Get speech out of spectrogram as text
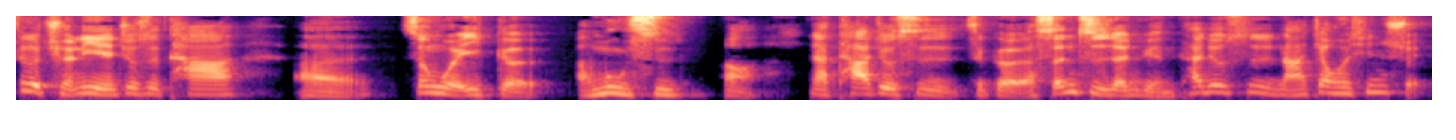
这个权利呢，就是他呃，身为一个啊牧师啊，那他就是这个神职人员，他就是拿教会薪水。”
